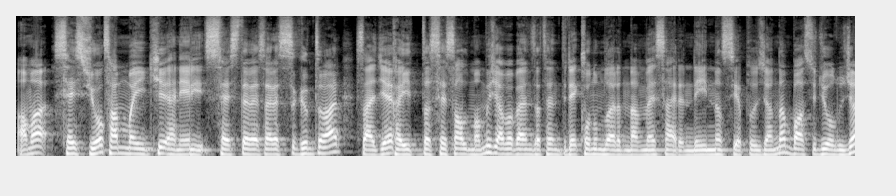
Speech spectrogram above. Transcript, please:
ama ses yok. Sanmayın ki hani seste vesaire sıkıntı var. Sadece kayıtta ses almamış ama ben zaten direkt konumlarından vesaire neyin nasıl yapılacağından bahsediyor olacağım.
